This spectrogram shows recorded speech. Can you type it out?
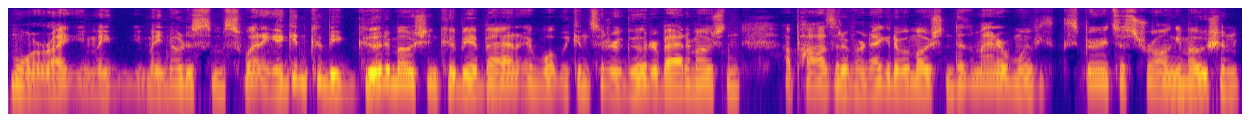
more, right? You may, you may notice some sweating. Again, could be good emotion, could be a bad, what we consider a good or bad emotion, a positive or negative emotion. Doesn't matter. When we experience a strong emotion,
